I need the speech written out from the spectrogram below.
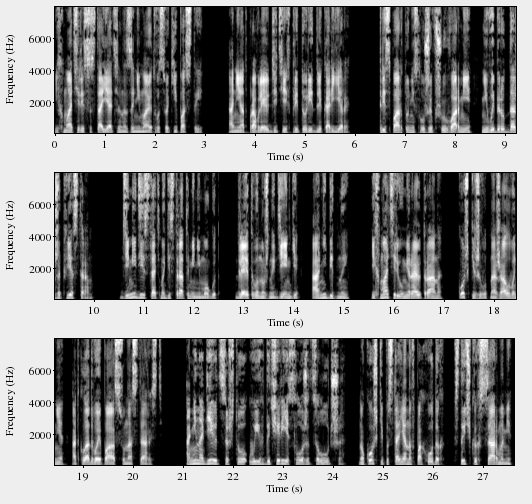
Их матери состоятельно занимают высокие посты. Они отправляют детей в притории для карьеры. Триспарту, не служившую в армии, не выберут даже квестором. Демидии стать магистратами не могут, для этого нужны деньги, а они бедны. Их матери умирают рано, кошки живут на жалование, откладывая по на старость. Они надеются, что у их дочерей сложится лучше, но кошки постоянно в походах, в стычках с армами,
